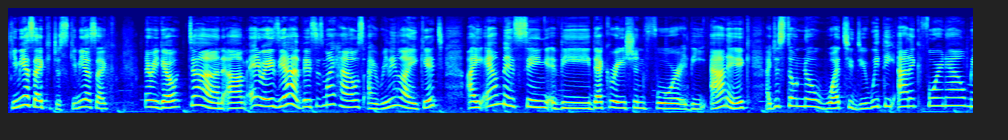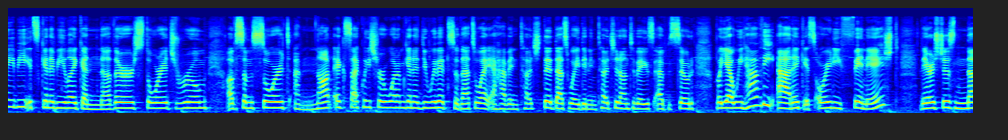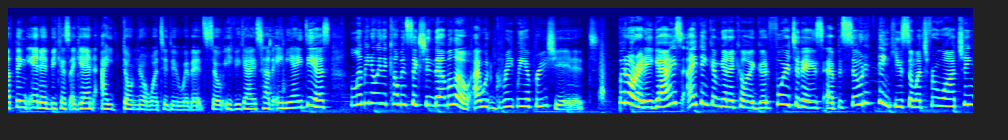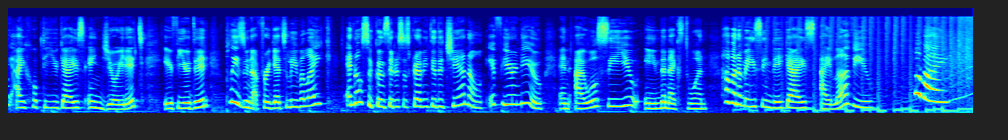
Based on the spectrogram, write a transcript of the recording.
Give me a sec. Just give me a sec. There we go, done. Um, anyways, yeah, this is my house. I really like it. I am missing the decoration for the attic. I just don't know what to do with the attic for now. Maybe it's gonna be like another storage room of some sort. I'm not exactly sure what I'm gonna do with it, so that's why I haven't touched it. That's why I didn't touch it on today's episode. But yeah, we have the attic. It's already finished. There's just nothing in it because, again, I don't know what to do with it. So if you guys have any ideas, let me know in the comment section down below below. I would greatly appreciate it. But alrighty guys, I think I'm gonna call it good for today's episode. Thank you so much for watching. I hope that you guys enjoyed it. If you did, please do not forget to leave a like and also consider subscribing to the channel if you're new. And I will see you in the next one. Have an amazing day guys. I love you. Bye bye.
